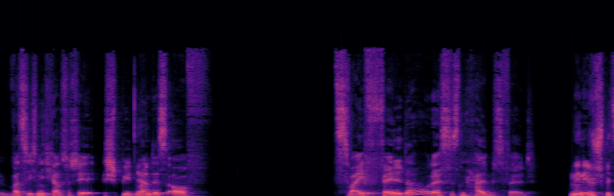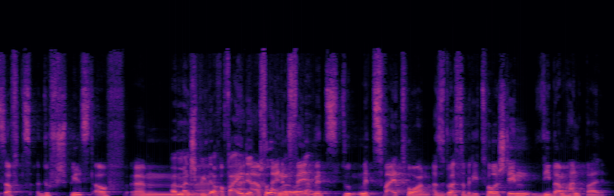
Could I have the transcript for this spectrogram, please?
was ich nicht ganz verstehe, spielt man Ja. das auf zwei Felder oder ist es ein halbes Feld? Nee, nee, du spielst auf, du spielst auf, ähm, Weil man spielt auf beide auf Tore, einem Feld oder? mit, mit zwei Toren. Also du hast aber die Tore stehen wie beim Handball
